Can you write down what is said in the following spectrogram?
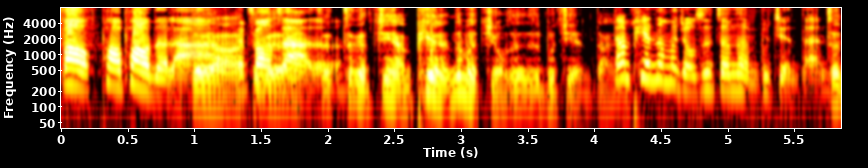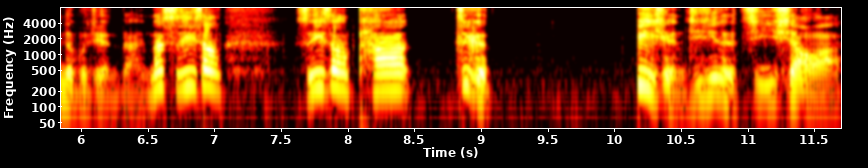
爆泡泡的啦，对啊，会爆炸的。这这个竟然骗了那么久，真的是不简单。但骗那么久是真的很不简单。真的不简单。那实际上，实际上它这个避险基金的绩效啊，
